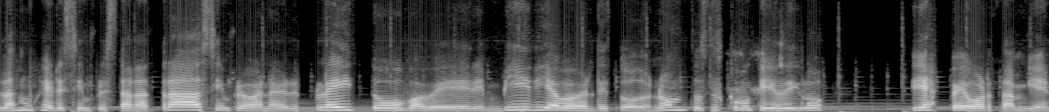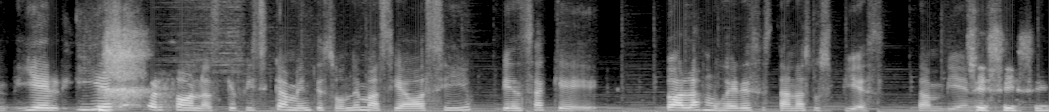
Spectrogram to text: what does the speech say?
las mujeres siempre están atrás, siempre van a haber pleitos, va a haber envidia, va a haber de todo, ¿no? Entonces como que yo digo, y es peor también. Y, el, y esas personas que físicamente son demasiado así, piensa que todas las mujeres están a sus pies también. Sí, sí, sí.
